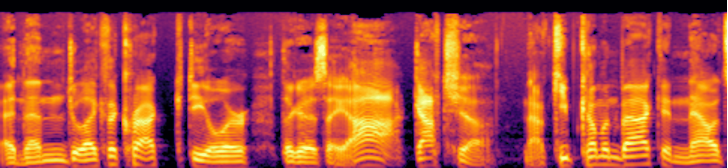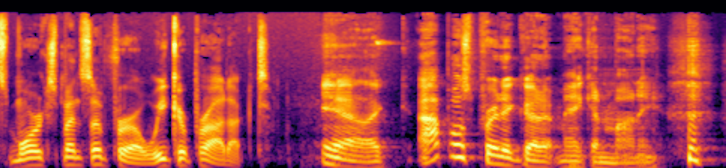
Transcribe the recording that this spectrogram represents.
and then like the crack dealer, they're going to say, "Ah, gotcha. Now keep coming back and now it's more expensive for a weaker product." yeah, like Apple's pretty good at making money.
